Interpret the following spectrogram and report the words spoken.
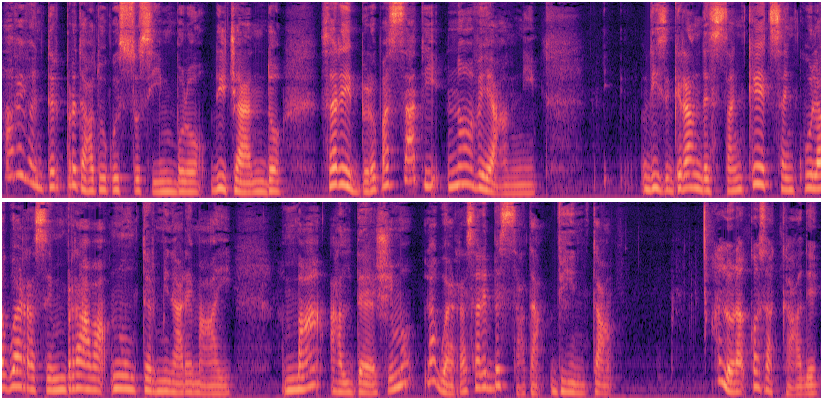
aveva interpretato questo simbolo dicendo sarebbero passati nove anni di grande stanchezza in cui la guerra sembrava non terminare mai, ma al decimo la guerra sarebbe stata vinta. Allora cosa accade?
